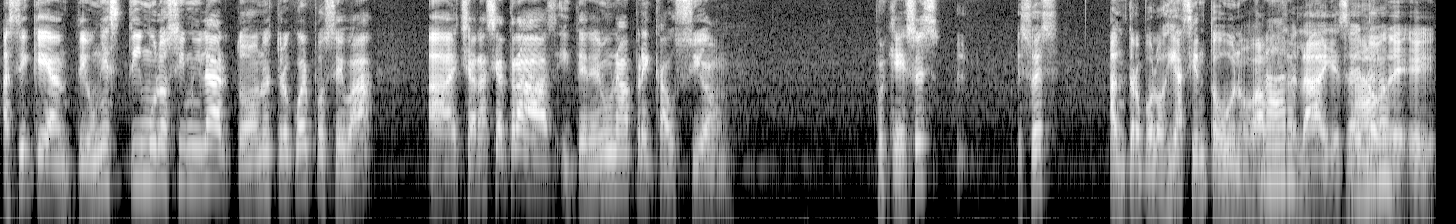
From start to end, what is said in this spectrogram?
Así que ante un estímulo similar, todo nuestro cuerpo se va a echar hacia atrás y tener una precaución. Porque eso es, eso es antropología 101, vamos, ¿verdad? Y ese es lo... Eh, eh,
